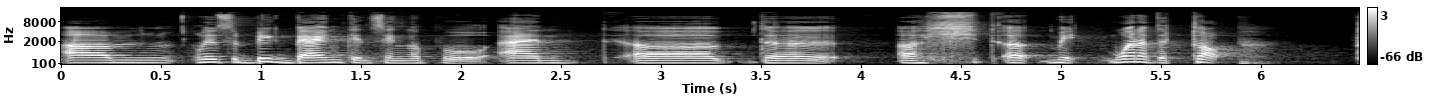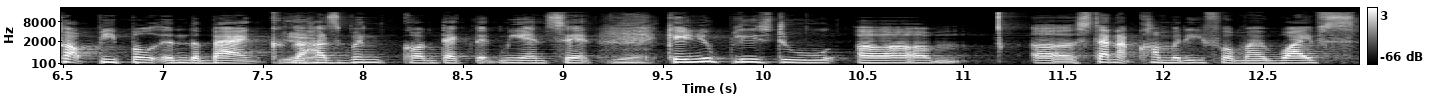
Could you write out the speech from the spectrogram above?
um, there's a big bank in Singapore, and uh, the uh, uh, one of the top top people in the bank, the husband contacted me and said, Yeah. "Can you please do um, a stand-up comedy for my wife's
